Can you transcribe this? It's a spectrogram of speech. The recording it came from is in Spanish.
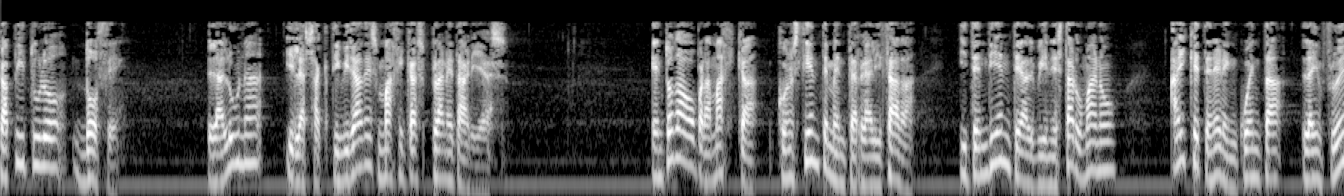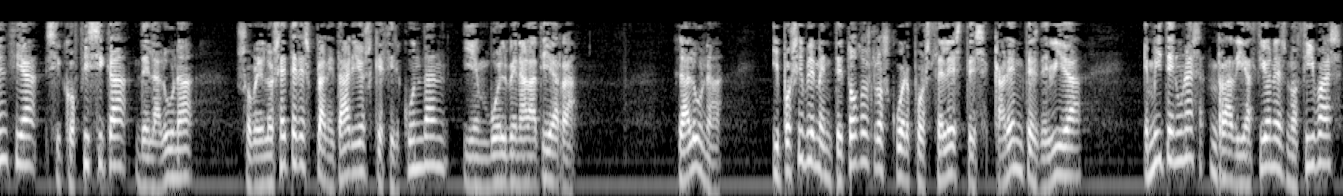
Capítulo 12 La Luna y las actividades mágicas planetarias En toda obra mágica conscientemente realizada y tendiente al bienestar humano, hay que tener en cuenta la influencia psicofísica de la Luna sobre los éteres planetarios que circundan y envuelven a la Tierra. La Luna, y posiblemente todos los cuerpos celestes carentes de vida emiten unas radiaciones nocivas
